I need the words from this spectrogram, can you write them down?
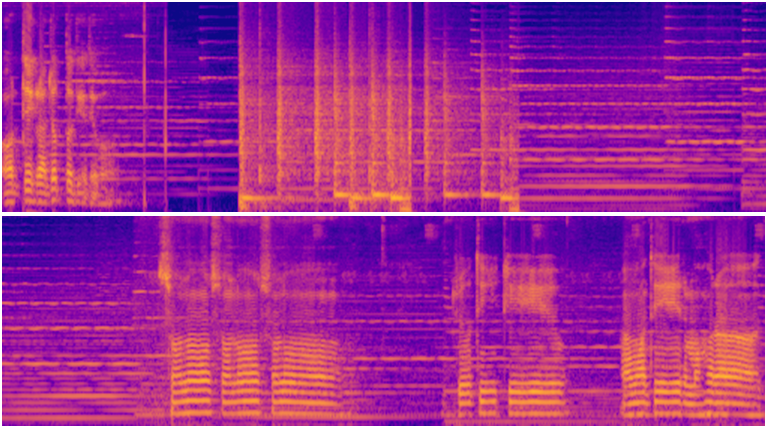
অর্ধেক রাজত্ব দিয়ে দেব। শোনো শোনো শোনো। যদি কেউ আমাদের মহারাজ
